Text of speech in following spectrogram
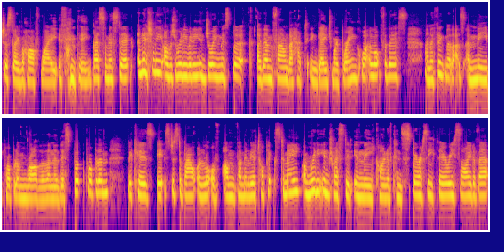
just over halfway if I'm being pessimistic. Initially, I was really, really enjoying this book. I then found I had to engage my brain quite a lot for this, and I think that that's a me problem rather than a this book problem because it's just about a lot of unfamiliar topics to me. I'm really interested in the kind of conspiracy theory side of it.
